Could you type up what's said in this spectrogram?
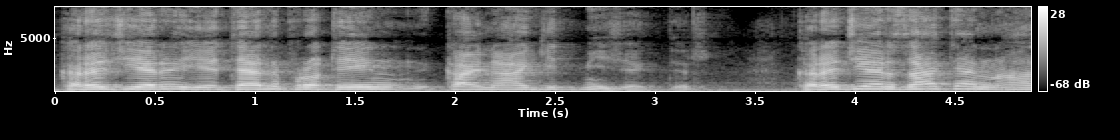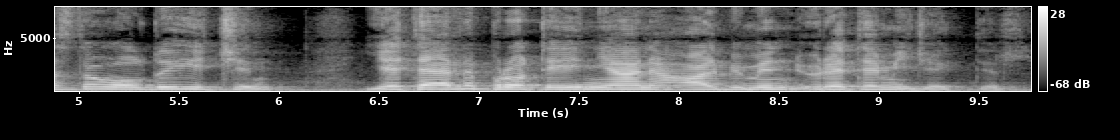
karaciğere yeterli protein kaynağı gitmeyecektir. Karaciğer zaten hasta olduğu için yeterli protein yani albümin üretemeyecektir.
